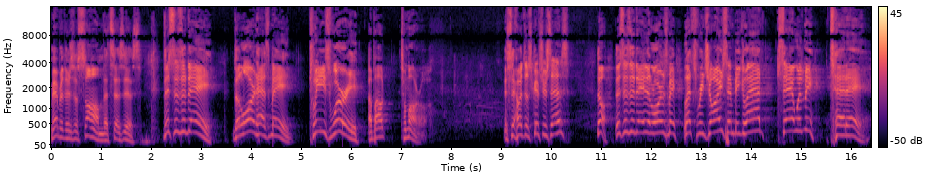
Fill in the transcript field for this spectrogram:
Remember, there's a psalm that says this This is a day the Lord has made. Please worry about tomorrow. Is that what the scripture says? No, this is the day the Lord has made. Let's rejoice and be glad. Say it with me. Today.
